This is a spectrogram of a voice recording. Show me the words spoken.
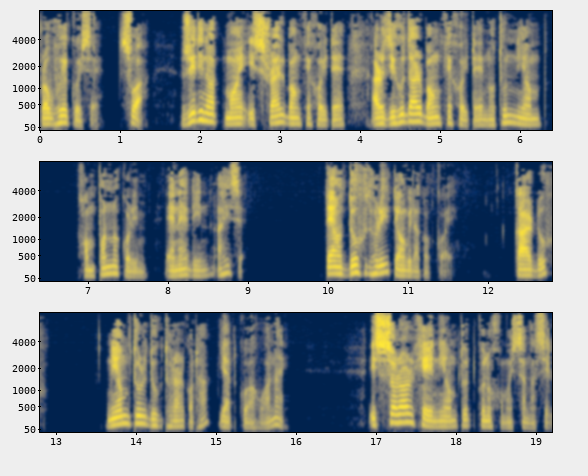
প্ৰভুৱে কৈছে চোৱা যিদিনত মই ইছৰাইল বংশে সৈতে আৰু জিহুদাৰ বংশে সৈতে নতুন নিয়ম সম্পন্ন কৰিম এনে দিন আহিছে। তেওঁ দুখ ধৰি তেওঁবিলাকক কয় কাৰ দুখ? নিয়মটোৰ দুখ ধৰাৰ কথা ইয়াত কোৱা হোৱা নাই। ঈশ্বৰৰ সেই নিয়মটোত কোনো সমস্যা নাছিল।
